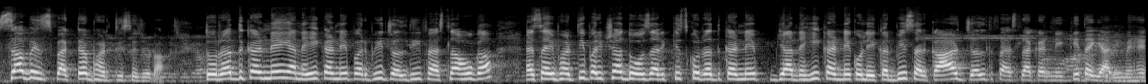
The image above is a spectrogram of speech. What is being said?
सब इंस्पेक्टर भर्ती से जुड़ा। तो रद्द करने या नहीं करने पर भी जल्द ही फैसला होगा। ऐसा ही भर्ती परीक्षा 2021 को रद्द करने या नहीं करने को लेकर भी सरकार जल्द फैसला करने की तैयारी में है।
